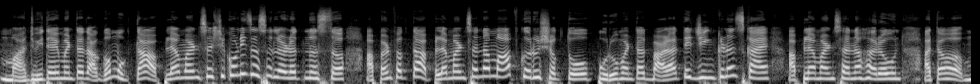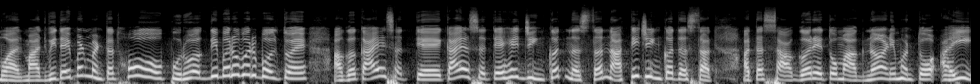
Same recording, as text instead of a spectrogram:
माधवीताई म्हणतात अगं मुक्ता आपल्या माणसाशी कोणीच असं लढत नसतं. आपण फक्त आपल्या माणसांना माफ करू शकतो. पुरू म्हणतात बाळा ते जिंकणंच काय आपल्या माणसांना हरवून? आता माधवीताई पण म्हणतात हो पूर्व अगदी बरोबर बोलतोय. अगं काय सत्य आहे? काय असत्य हे जिंकत नसतं नाती जिंकत असतात. आता सागर येतो मागणं आणि म्हणतो आई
